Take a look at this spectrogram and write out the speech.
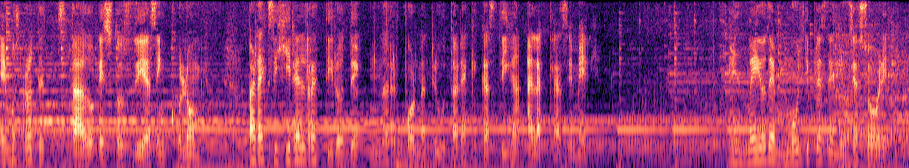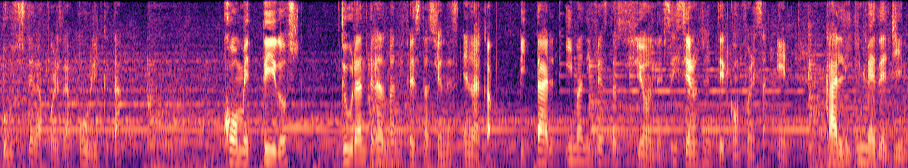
hemos protestado estos días en Colombia para exigir el retiro de una reforma tributaria que castiga a la clase media. En medio de múltiples denuncias sobre abusos de la fuerza pública cometidos durante las manifestaciones en la capital y manifestaciones se hicieron sentir con fuerza en Cali y Medellín,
